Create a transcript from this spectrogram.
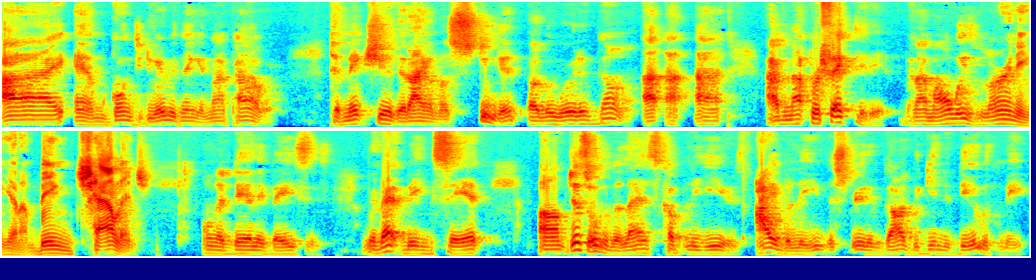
I am going to do everything in my power to make sure that I am a student of the word of God. I, I, I, I've not perfected it, but I'm always learning and I'm being challenged on a daily basis. With that being said, um, just over the last couple of years, I believe the Spirit of God began to deal with me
